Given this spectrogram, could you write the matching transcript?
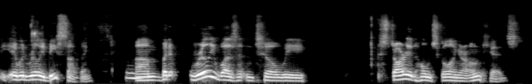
it would really be something mm-hmm. um, but it really wasn't until we started homeschooling our own kids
